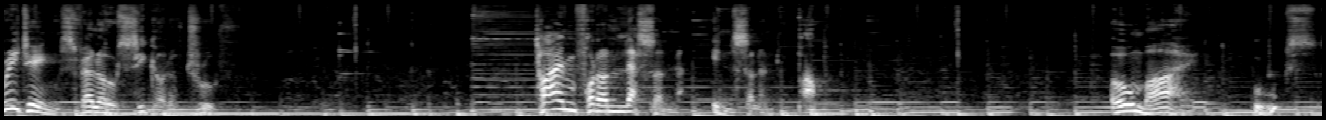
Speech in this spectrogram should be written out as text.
Greetings, fellow seeker of truth. Time for a lesson, insolent pup. Oh my. Oops.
